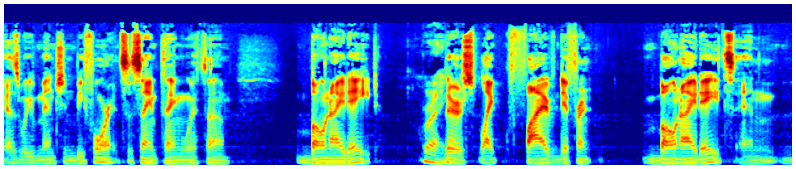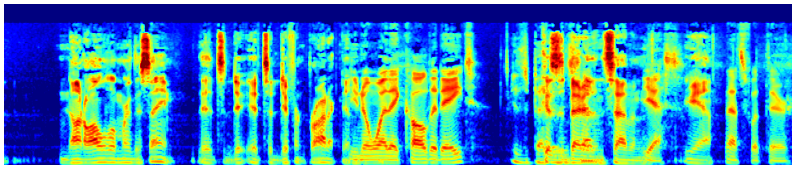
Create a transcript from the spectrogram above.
as we've mentioned before, it's the same thing with um, Bonide Eight. Right. There's like five different Bonide Eights, and not all of them are the same. It's a it's a different product. You know why they called it eight? It's better because it's better Sevin. than Sevin. Yes. Yeah. That's what they're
